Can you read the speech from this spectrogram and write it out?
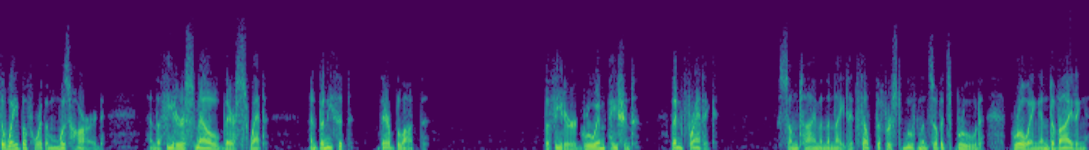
The way before them was hard, and the feeder smelled their sweat, and beneath it, their blood. The feeder grew impatient, then frantic. Sometime in the night it felt the first movements of its brood, growing and dividing.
